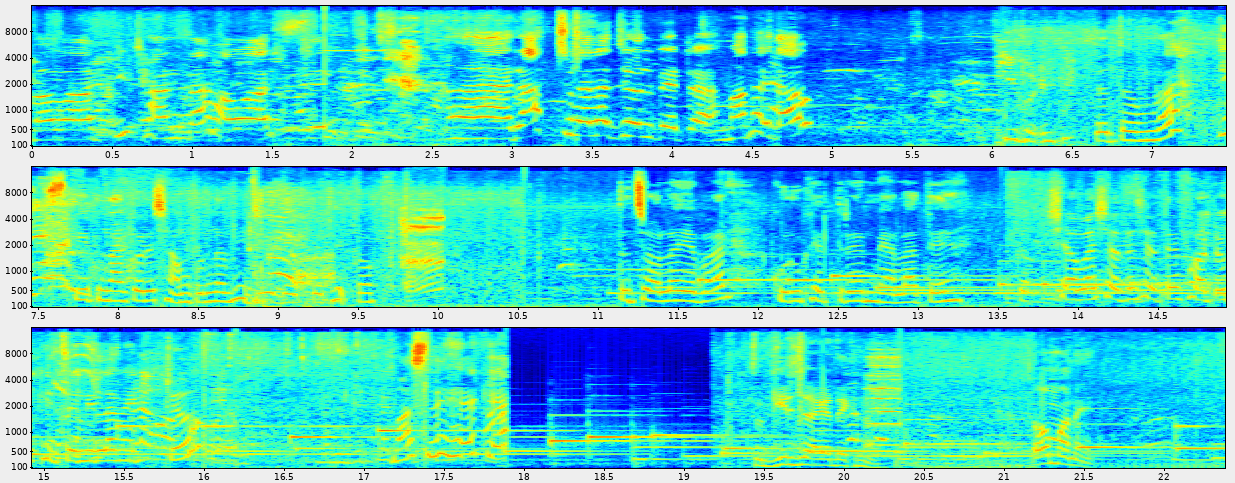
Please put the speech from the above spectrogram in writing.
বাবা কি ঠান্ডা হাওয়া আসছে হ্যাঁ রাত্রিবেলা জ্বলবে এটা মাথায় দাও তো তোমরা স্কিপ না করে সম্পূর্ণ ভিডিও দেখতে থেকো তো চলো এবার কুরুক্ষেত্রের মেলাতে সবার সাথে সাথে ফটো খিঁচে নিলাম একটু মাসলি হ্যাঁ কে तू गिर जाएगा देखना ओ माने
